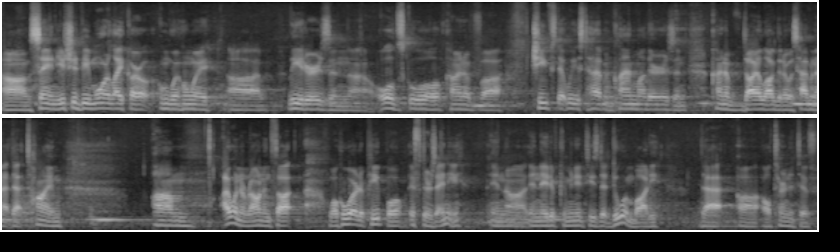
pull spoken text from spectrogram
um, saying you should be more like our Ungwe uh, leaders and uh, old school kind of uh, chiefs that we used to have and clan mothers and kind of dialogue that I was having at that time. Um, I went around and thought, well, who are the people, if there's any, in, uh, in Native communities that do embody that uh, alternative,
